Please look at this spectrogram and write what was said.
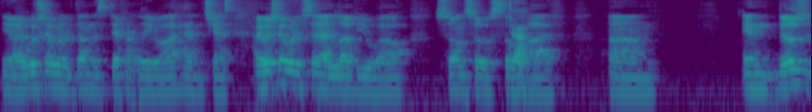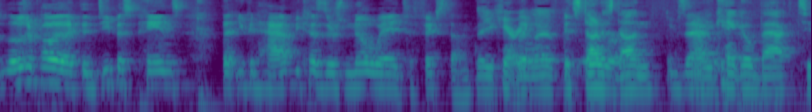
you know i wish i would have done this differently while i had the chance i wish i would have said i love you while so and so was still Yeah. alive um, and those those are probably like the deepest pains that you can have because there's no way to fix them that you can't Like, relive. it's it's done is over. done. You, know, exactly you can't go back to,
